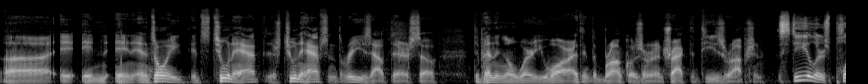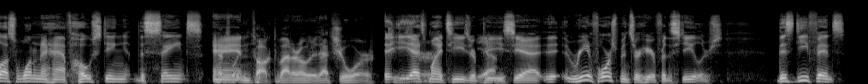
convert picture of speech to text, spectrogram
uh, in, in and it's only it's two and a half. There's two and a halves and threes out there, so depending on where you are, I think the Broncos are an attractive teaser option. Steelers plus one and a half hosting the Saints, That's what you and talked about earlier. That's your teaser. that's my teaser Yeah. piece. Yeah, reinforcements are here for the Steelers. This defense,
